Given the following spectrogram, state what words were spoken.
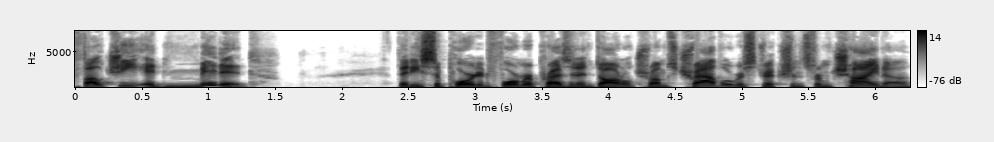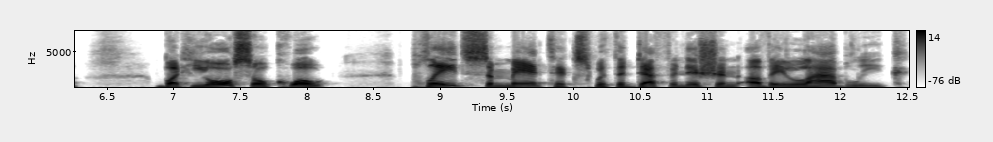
Fauci admitted that he supported former President Donald Trump's travel restrictions from China, but he also, quote, played semantics with the definition of a lab leak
